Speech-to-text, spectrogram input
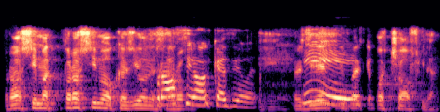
Prossima, prossima occasione. Prossima occasione. Presidente e... qualche bocciofila.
